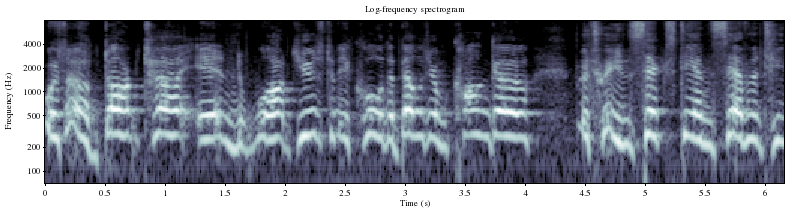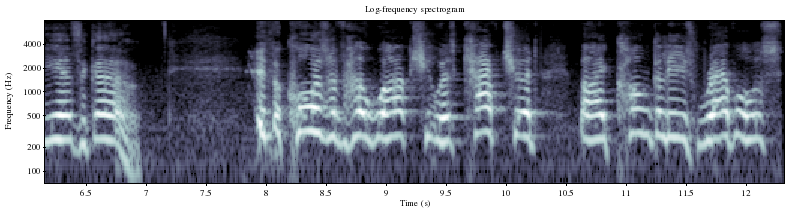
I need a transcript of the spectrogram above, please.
was a doctor in what used to be called the Belgium Congo between 60 and 70 years ago. In the course of her work, she was captured by Congolese rebels.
